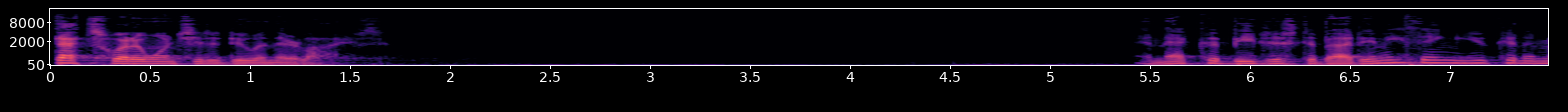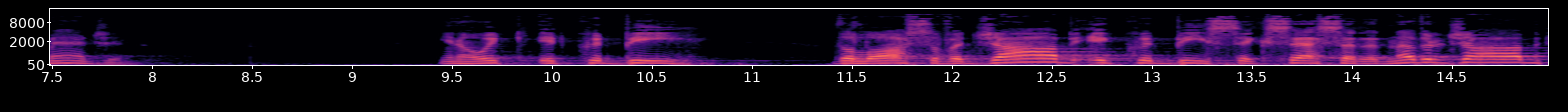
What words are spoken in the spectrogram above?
That's what I want you to do in their lives. And that could be just about anything you can imagine. You know, it, it could be the loss of a job. It could be success at another job.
